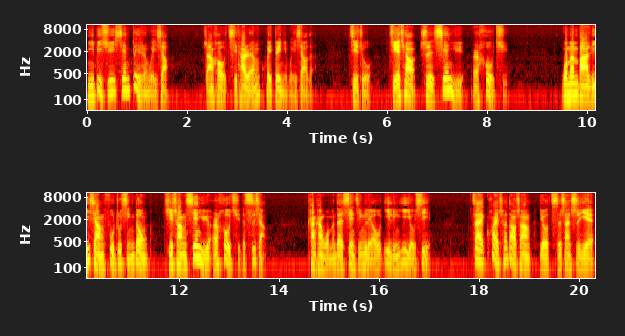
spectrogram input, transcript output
你必须先对人微笑，然后其他人会对你微笑的。记住，诀窍是先予而后取。我们把理想付诸行动，提倡先予而后取的思想。看看我们的现金流一零一游戏，在快车道上有慈善事业、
